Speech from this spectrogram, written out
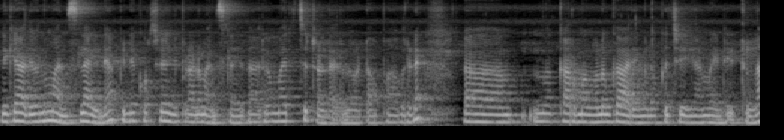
എനിക്ക് ആദ്യമൊന്നും മനസ്സിലായില്ല. പിന്നെ കുറച്ച് കഴിഞ്ഞപ്പോഴാണ് മനസ്സിലായത് ആരോ മരിച്ചിട്ടുണ്ടായിരുന്നു കേട്ടോ. അപ്പോൾ അവരുടെ കർമ്മങ്ങളും കാര്യങ്ങളൊക്കെ ചെയ്യാൻ വേണ്ടിയിട്ടുള്ള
